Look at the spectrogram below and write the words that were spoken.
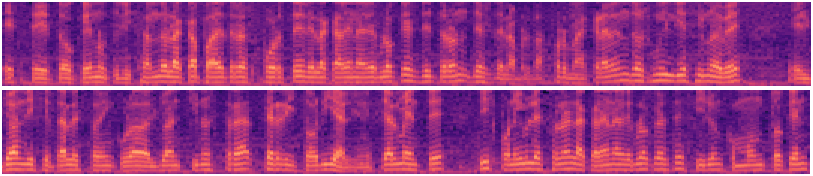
este token utilizando la capa de transporte de la cadena de bloques de Tron desde la plataforma. Creada en 2019, el yuan digital está vinculado al yuan chino extraterritorial, inicialmente disponible solo en la cadena de bloques de Ethereum como un token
